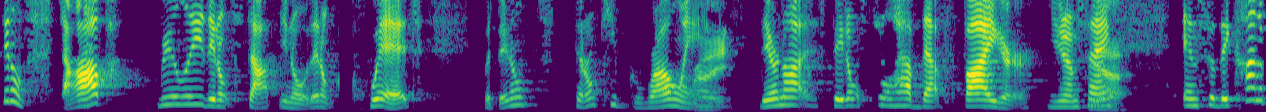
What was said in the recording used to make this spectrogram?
They don't stop, really. They don't stop, you know, they don't quit, but they don't they don't keep growing. Right. They're not they don't still have that fire. You know what I'm saying? Yeah. and so they kind of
